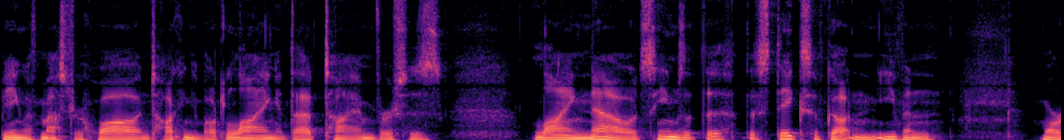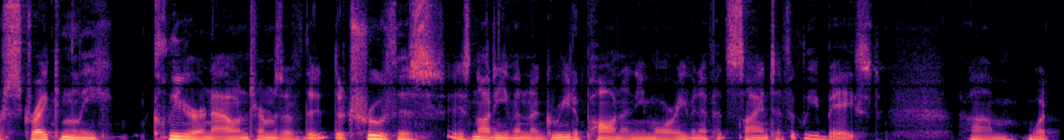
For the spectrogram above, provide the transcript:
being with Master Hua and talking about lying at that time versus lying now, it seems that the, the stakes have gotten even more strikingly clear now in terms of the, the truth is is not even agreed upon anymore, even if it's scientifically based. Um, what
